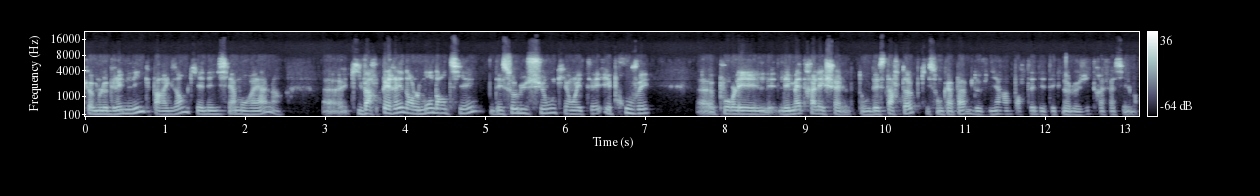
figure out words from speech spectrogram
comme le Greenlink, par exemple, qui est né ici à Montréal, qui va repérer dans le monde entier des solutions qui ont été éprouvées euh, pour les, mettre à l'échelle. Donc des startups qui sont capables de venir apporter des technologies très facilement.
